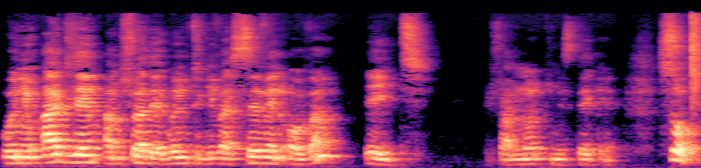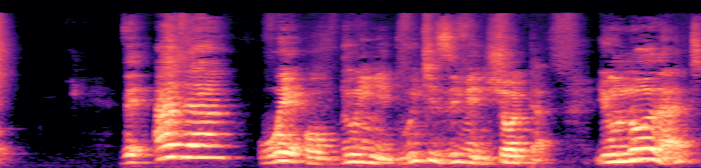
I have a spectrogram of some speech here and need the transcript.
When you add them, I'm sure they're going to give us 7 over 8, if I'm not mistaken. So, the other way of doing it, which is even shorter, you know that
